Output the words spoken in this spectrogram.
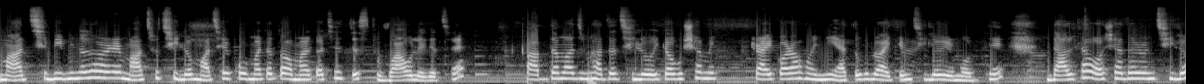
মাছ, বিভিন্ন ধরনের মাছও ছিল। মাছের কোরমাটা তো আমার কাছে জাস্ট ওয়াও লেগেছে। পাবদা মাছ ভাজা ছিল, এটা অবশ্য আমি ট্রাই করা হয়নি, এতগুলো আইটেম ছিল এর মধ্যে। ডালটাও অসাধারণ ছিল।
